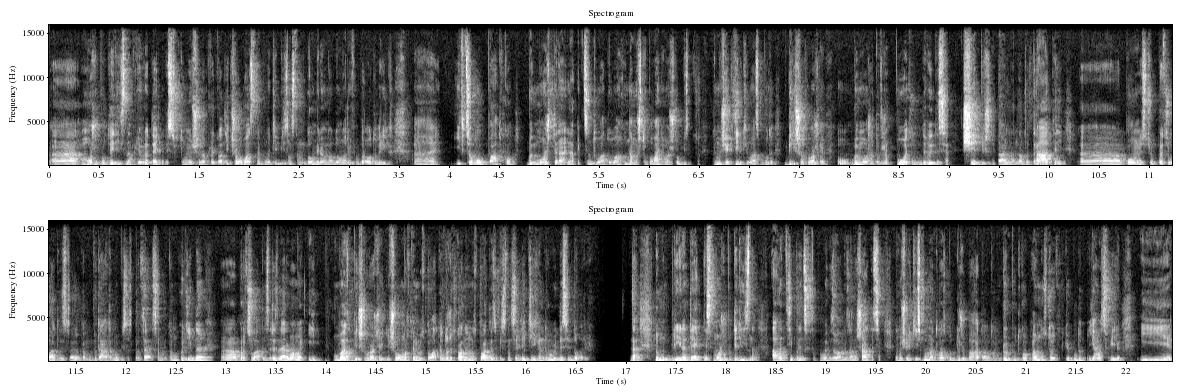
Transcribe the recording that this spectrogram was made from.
Е, може бути різна пріоритетність, тому що, наприклад, якщо у вас невеликий бізнес там до мільйона доларів обороту в рік, е, і в цьому випадку ви можете реально акцентувати увагу на масштабуванні вашого бізнесу. Тому що як тільки у вас буде більше грошей, ви можете вже потім дивитися ще більш детально на витрати, е, повністю працювати з там витратами, бізнес-процесами і тому подібне, е, працювати з резервами, і у вас більше грошей, і що ви можете інвестувати. Дуже складно інвестувати з бізнесів, які генерують 10 доларів. Да? Тому пріоритетність може бути різна, але ці принципи повинні з вами залишатися. Тому що якийсь момент у вас буде дуже багато там прибутку, а воно стоїть буде, я вас вірю. І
